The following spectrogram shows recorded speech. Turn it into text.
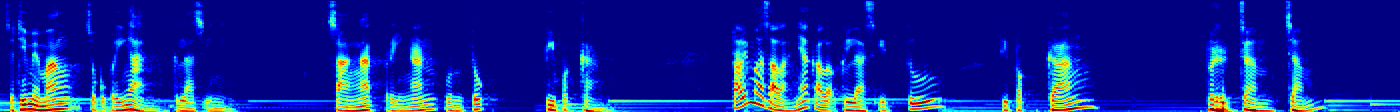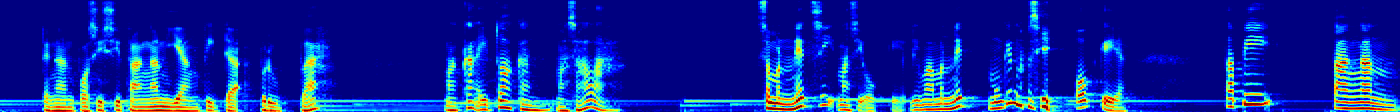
Jadi memang cukup ringan gelas ini. Sangat ringan untuk dipegang. Tapi masalahnya kalau gelas itu dipegang berjam-jam dengan posisi tangan yang tidak berubah maka itu akan masalah. Semenit sih masih oke, lima menit mungkin masih oke ya. Tapi tangan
